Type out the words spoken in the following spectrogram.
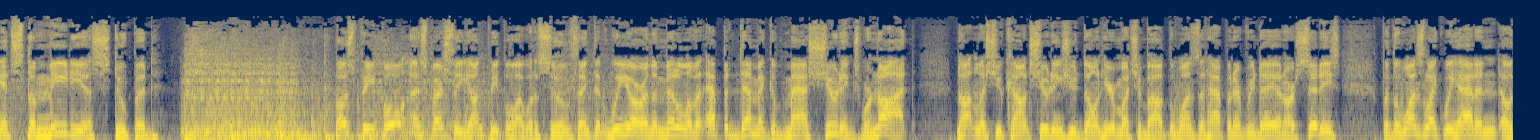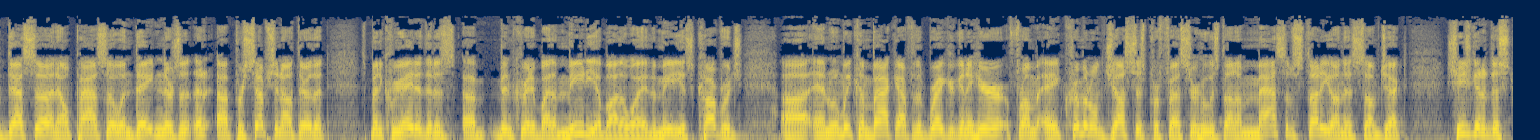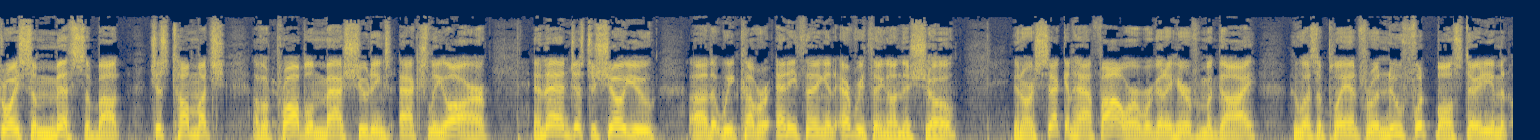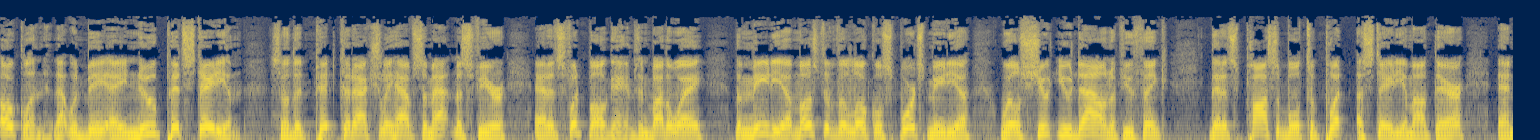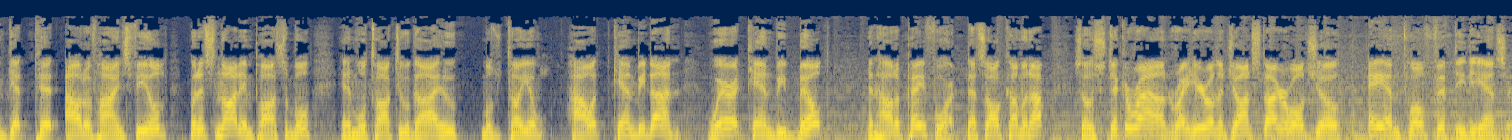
It's the media, stupid. Most people, especially young people, I would assume, think that we are in the middle of an epidemic of mass shootings. We're not. Not unless you count shootings you don't hear much about, the ones that happen every day in our cities. But the ones like we had in Odessa and El Paso and Dayton, there's a, a perception out there that's been created that has uh, been created by the media, by the way, the media's coverage. Uh, and when we come back after the break, you're going to hear from a criminal justice professor who has done a massive study on this subject. She's going to destroy some myths about just how much of a problem mass shootings actually are. And then, just to show you uh, that we cover anything and everything on this show, in our second half hour, we're going to hear from a guy who has a plan for a new football stadium in Oakland. That would be a new Pitt Stadium, so that Pitt could actually have some atmosphere at its football games. And by the way, the media, most of the local sports media, will shoot you down if you think that it's possible to put a stadium out there and get Pitt out of Heinz Field, but it's not impossible. And we'll talk to a guy who will tell you how it can be done, where it can be built, and how to pay for it. That's all coming up. So stick around right here on the John Steigerwald Show, AM 1250, The Answer.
